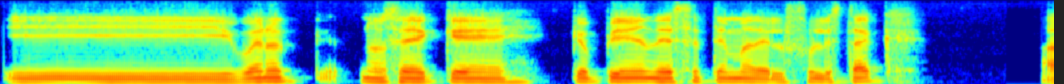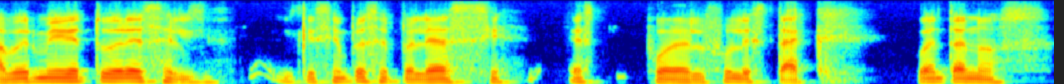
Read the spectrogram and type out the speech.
y bueno, no sé qué, qué opinan de este tema del full stack. A ver, Miguel, tú eres el, el que siempre se pelea si- es por el full stack. Cuéntanos,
